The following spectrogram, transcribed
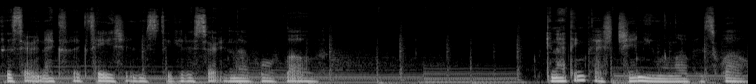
to certain expectations to get a certain level of love. And I think that's genuine love as well.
